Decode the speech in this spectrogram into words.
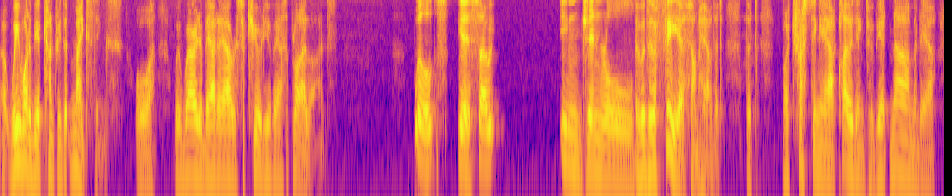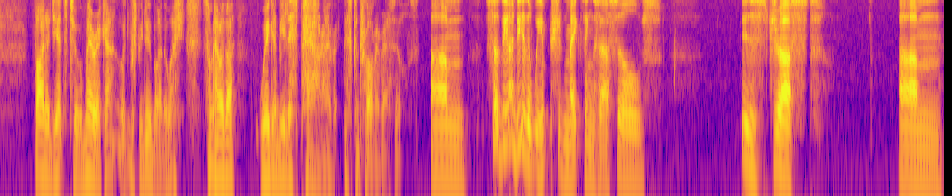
uh, we want to be a country that makes things, or we're worried about our security of our supply lines. Well, yes, so in general, Uh, There's a fear somehow that, that by trusting our clothing to Vietnam and our fighter jets to America, which we do, by the way, somehow or other, we're going to be less power over it, less control over ourselves. um, so the idea that we should make things ourselves is just, um,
